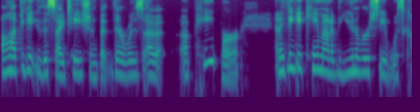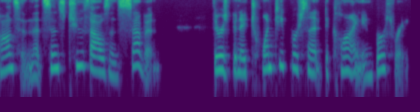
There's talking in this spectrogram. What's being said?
I'll have to get you the citation, but there was a, a paper, and I think it came out of the University of Wisconsin that since 2007, there's been a 20% decline in birth rate.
